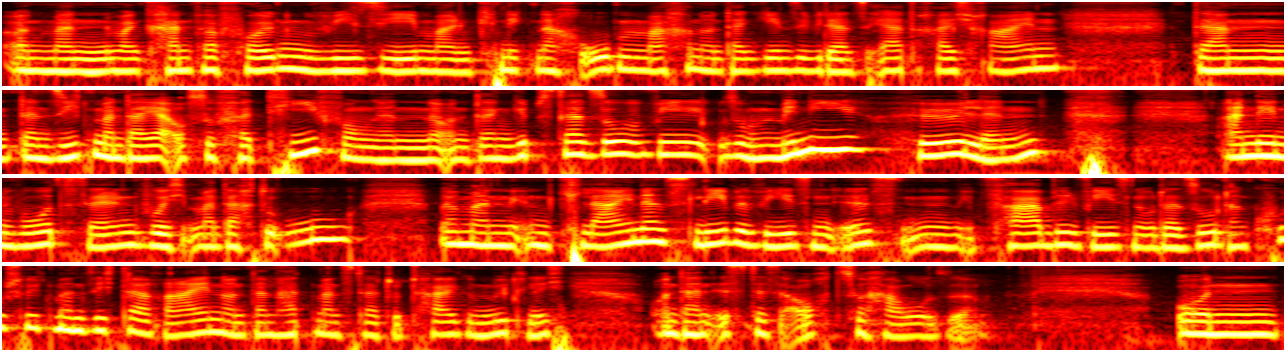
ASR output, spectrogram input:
und man, man kann verfolgen, wie sie mal einen Knick nach oben machen und dann gehen sie wieder ins Erdreich rein, dann, dann sieht man da ja auch so Vertiefungen und dann gibt es da so wie so Mini-Höhlen, an den Wurzeln, wo ich immer dachte, uh, wenn man ein kleines Lebewesen ist, ein Fabelwesen oder so, dann kuschelt man sich da rein und dann hat man es da total gemütlich und dann ist es auch zu Hause. Und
